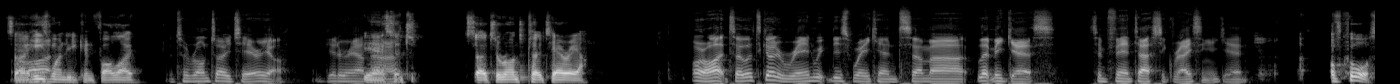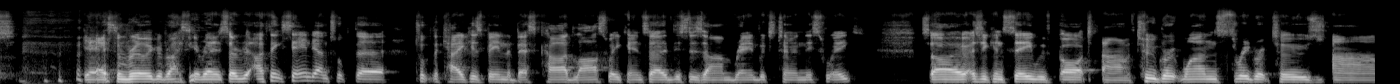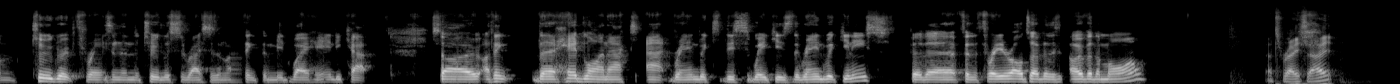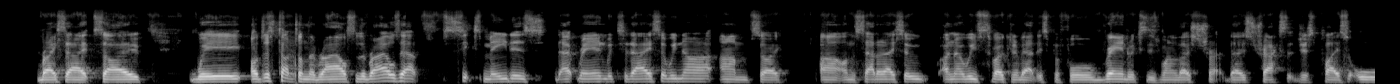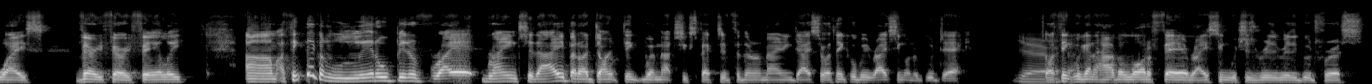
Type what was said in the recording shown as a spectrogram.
So he's one you can follow. The Toronto Terrier. Get around Yeah, that. so t- so Toronto Terrier. All right, so let's go to Randwick this weekend. Some, uh, let me guess, some fantastic racing again. Of course. yeah, some really good racing around. So I think Sandown took the took the cake as being the best card last weekend. So this is um, Randwick's turn this week. So as you can see, we've got um, two Group Ones, three Group Twos, um, two Group Threes, and then the two listed races, and I think the Midway Handicap. So I think the headline act at Randwick this week is the Randwick Guineas for the for the three year olds over the over the mile That's race eight. race eight. So we, I'll just touch on the rail. So the rail's out six meters at Randwick today. So we know, um, sorry, uh, on the Saturday. So I know we've spoken about this before. Randwick's is one of those tra- those tracks that just plays always very very fairly. Um, I think they got a little bit of ra- rain today, but I don't think we're much expected for the remaining day. So I think we'll be racing on a good deck. Yeah. So I think we're going to have a lot of fair racing, which is really really good for us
